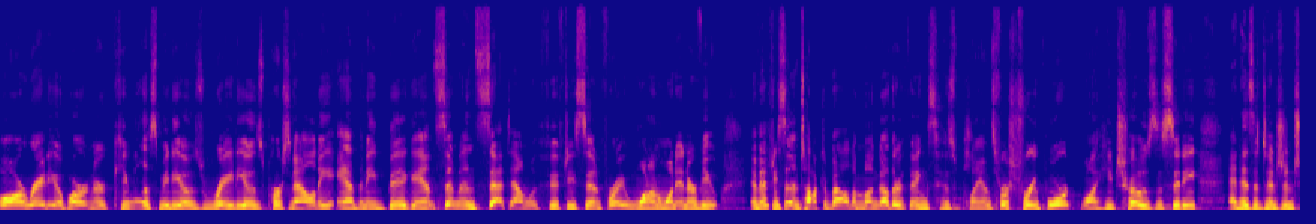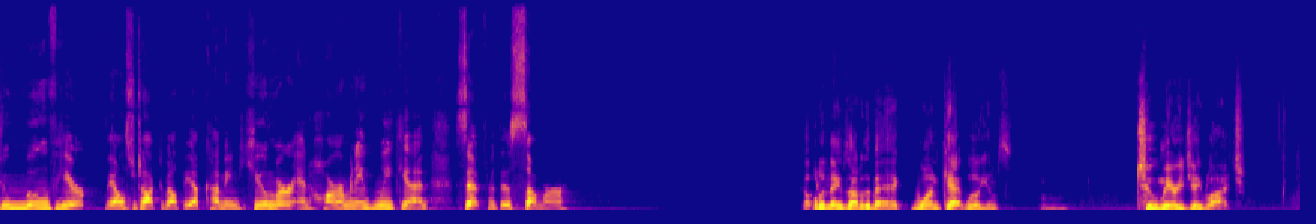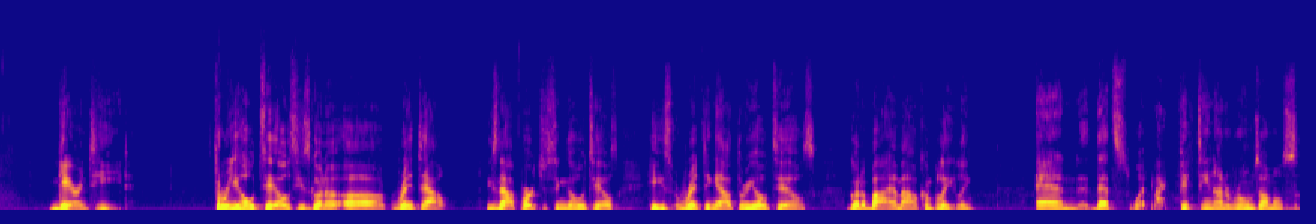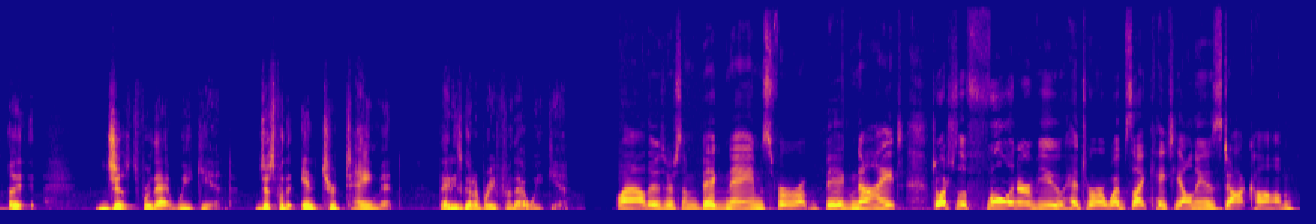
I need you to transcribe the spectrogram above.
Well, our radio partner, Cumulus Media's radio's personality, Anthony Big Ant Simmons, sat down with 50 Cent for a one-on-one -on -one interview. And 50 Cent talked about, among other things, his plans for Shreveport, why he chose the city, and his intention to move here. They also talked about the upcoming Humor and Harmony weekend set for this summer. A couple of names out of the bag. One, Katt Williams. Mm-hmm. Two, Mary J. Blige. Guaranteed. Three hotels he's going to uh, rent out. He's not purchasing the hotels. He's renting out three hotels, going to buy them out completely. And that's what, like 1,500 rooms almost? Uh, just for that weekend, just for the entertainment that he's going to bring for that weekend. Wow, those are some big names for a big night. To watch the full interview, head to our website, ktalnews.com.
